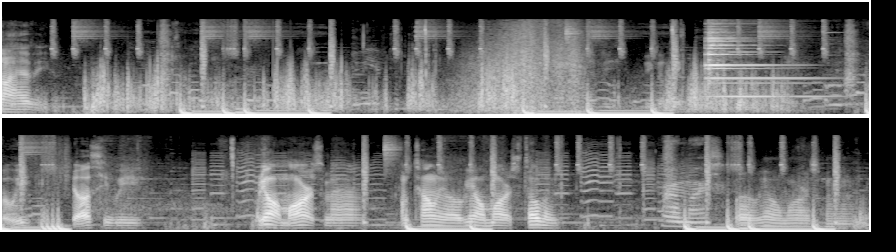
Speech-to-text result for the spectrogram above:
Not heavy. We can like, but we, y'all see we, we on Mars, man. I'm telling y'all, we on Mars. Tell them, We're on Mars. bro, we on Mars, man.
